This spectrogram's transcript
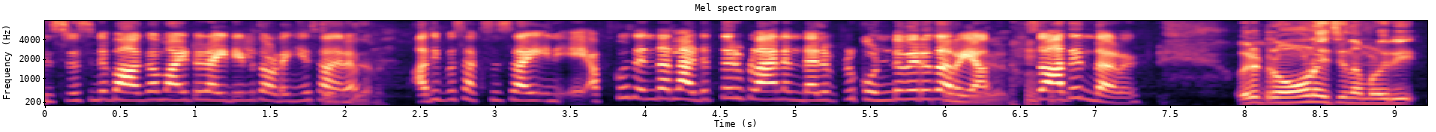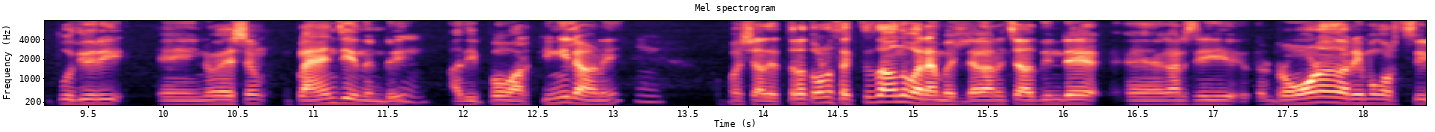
ബിസിനസിന്റെ ഭാഗമായിട്ട് ഒരു ഐഡിയയിൽ തുടങ്ങിയ സാധനം. അതിപ്പോ സക്സസ് ആയി. അഫ്കോഴ്സ് എന്തായാലും അടുത്തൊരു പ്ലാൻ എന്തായാലും ഇപ്പൊ കൊണ്ടുവരുമെന്ന് അറിയാം. സോ അതെന്താണ്? ഒരു ഡ്രോൺ വെച്ച് നമ്മളൊരു പുതിയൊരു ഇന്നോവേഷൻ പ്ലാൻ ചെയ്യുന്നുണ്ട്. അതിപ്പോ വർക്കിങ്ങിലാണ് പക്ഷെ അത് എത്രത്തോളം സക്സസ് ആവുമെന്ന് പറയാൻ പറ്റില്ല. കാരണം വെച്ചാൽ അതിന്റെ കാരണം വെച്ചാൽ ഈ ഡ്രോൺ എന്ന് പറയുമ്പോൾ കുറച്ച്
